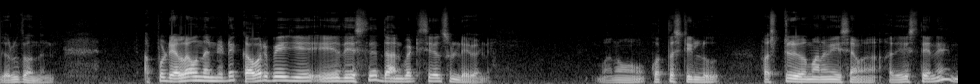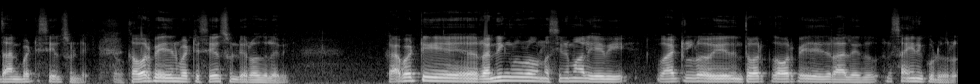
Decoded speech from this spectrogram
జరుగుతోందండి. అప్పుడు ఎలా ఉందంటే కవర్ పేజ్ ఏది వేస్తే దాన్ని బట్టి సేల్స్ ఉండేవండి. మనం కొత్త స్టిల్లు ఫస్ట్ మనం వేసామా అది వేస్తేనే దాన్ని బట్టి సేల్స్ ఉండేవి కవర్ పేజీని బట్టి సేల్స్ ఉండే రోజులు అవి. కాబట్టి రన్నింగ్లో ఉన్న సినిమాలు ఏవి? వాటిల్లో ఇంతవరకు కవర్ పేజ్ ఏది రాలేదు. అని సైనికుడు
